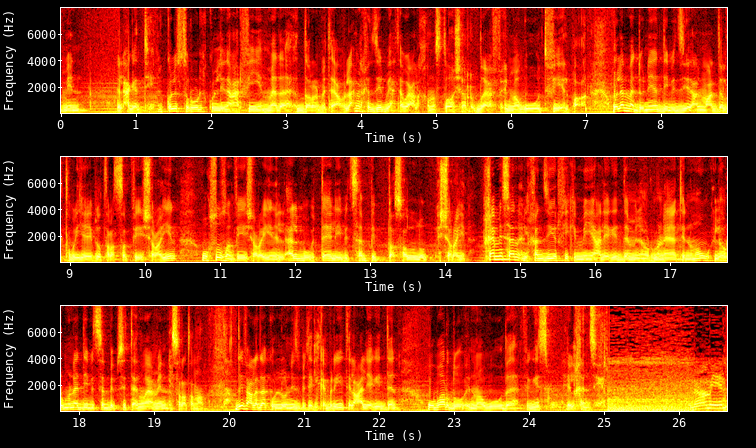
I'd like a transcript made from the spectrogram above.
من الحاجات دي. الكوليسترول كلنا عارفين مدى الضرر بتاعه. لحم الخنزير بيحتوي على 15 ضعف الموجود في البقر. ولما الدهنيات دي بتزيد عن المعدل الطبيعي بتترسب في الشرايين وخصوصا في شرايين القلب وبالتالي بتسبب تصلب الشرايين. خامسا الخنزير فيه كمية عالية جدا من هرمونات النمو الهرمونات دي بتسبب ست أنواع من السرطانات. ضيف على ده كله نسبة الكبريت العالية جدا وبرضه الموجودة في جسم الخنزير. نعمين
